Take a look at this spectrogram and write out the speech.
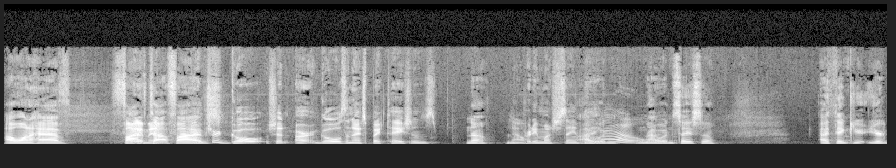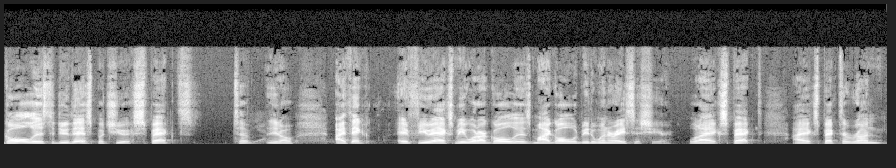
I want to have five top I'm fives, sure goal shouldn't aren't goals and expectations no, No. pretty much the same I thing. wouldn't. No. I wouldn't say so. I think your, your goal is to do this, but you expect to. You know, I think if you ask me what our goal is, my goal would be to win a race this year. What I expect, I expect to run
